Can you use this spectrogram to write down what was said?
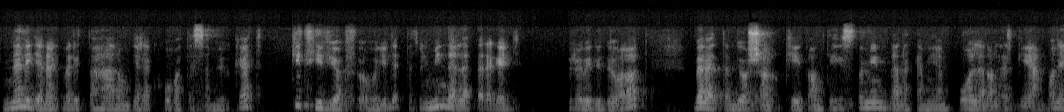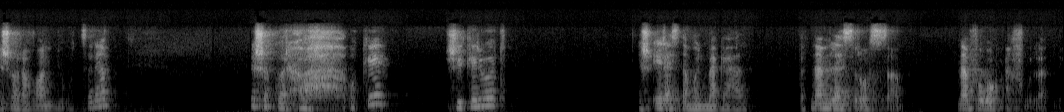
ne vigyenek, mert itt a három gyerek, hova teszem őket, kit hívjak föl, hogy ide, tehát hogy minden lepereg egy rövid idő alatt, bevettem gyorsan két antihisztamint, mert nekem ilyen pollen allergiám van, és arra van gyógyszerem, és akkor, oké, okay, sikerült, és éreztem, hogy megáll. Tehát nem lesz rosszabb. Nem fogok megfulladni.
